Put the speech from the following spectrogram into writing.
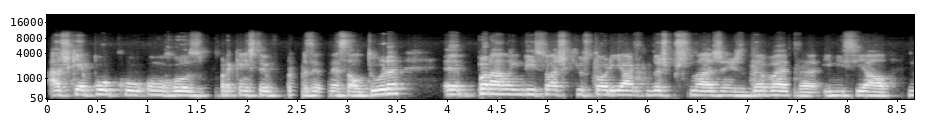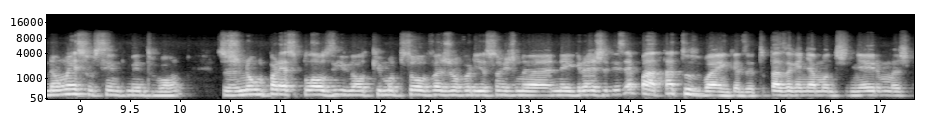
acho que é pouco honroso para quem esteve presente nessa altura. Eh, para além disso, acho que o story arc das personagens da banda inicial não é suficientemente bom. Ou seja, não me parece plausível que uma pessoa veja variações na, na igreja e diz: é pá, está tudo bem, quer dizer, tu estás a ganhar montes de dinheiro, mas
